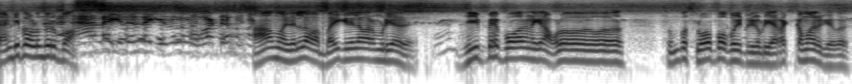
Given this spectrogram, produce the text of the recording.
கண்டிப்பாக விழுந்துருப்போம். இதெல்லாம் ஆமாம் இதெல்லாம் பைக்லாம் வர முடியாது. ஜீப்பே போகாதுன்னு நினைக்கிறேன். அவ்வளோ ரொம்ப ஸ்லோப்பாக போயிட்டுருக்கு அப்படி இறக்கமாக இருக்குது இவர்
